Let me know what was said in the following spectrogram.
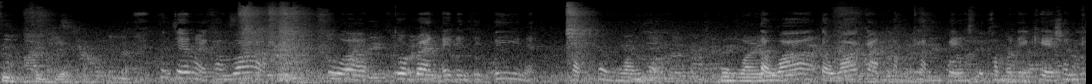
สิ่งสิ่งเดียวกัน คุณเจหมายความว่าตัวตัวแบรนด์ identity เนี่ยเขาคงไว้แหละ คงไว้ แต่ว่าแต่ว่าการทำแคมเปญหรือ communication แค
